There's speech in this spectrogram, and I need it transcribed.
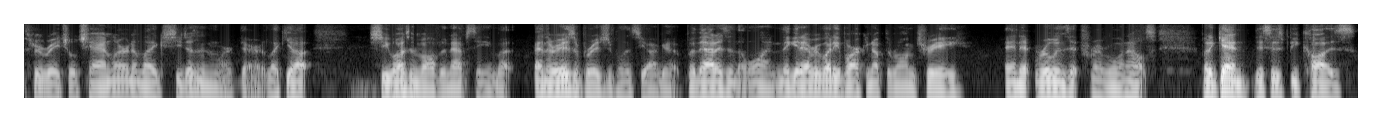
through Rachel Chandler, and I'm like, she doesn't work there. Like, yeah, she was involved in Epstein, but and there is a bridge to Balenciaga, but that isn't the one. They get everybody barking up the wrong tree, and it ruins it for everyone else. But again, this is because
